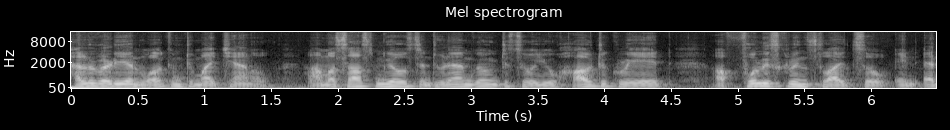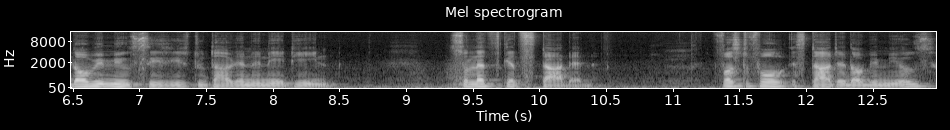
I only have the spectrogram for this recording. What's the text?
Hello everybody and welcome to my channel. I'm Assassin Ghost and today I'm going to show you how to create a full screen slideshow in Adobe Muse CC 2018. So let's get started. First of all start Adobe Muse.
